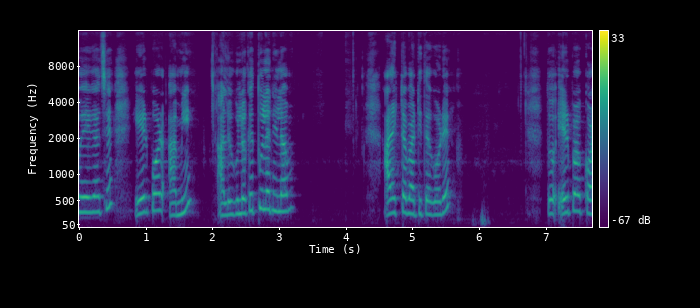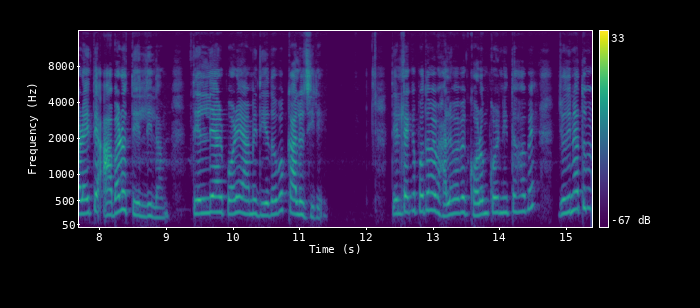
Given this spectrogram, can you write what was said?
হয়ে গেছে। এরপর আমি আলুগুলোকে তুলে নিলাম। আরেকটা বাটিতে করে। তো এরপর কড়াইতে আবারও তেল দিলাম। তেল দেওয়ার পরে আমি দিয়ে দেবো কালো জিরে। তেলটাকে প্রথমে ভালোভাবে গরম করে নিতে হবে। যদি না তুমি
